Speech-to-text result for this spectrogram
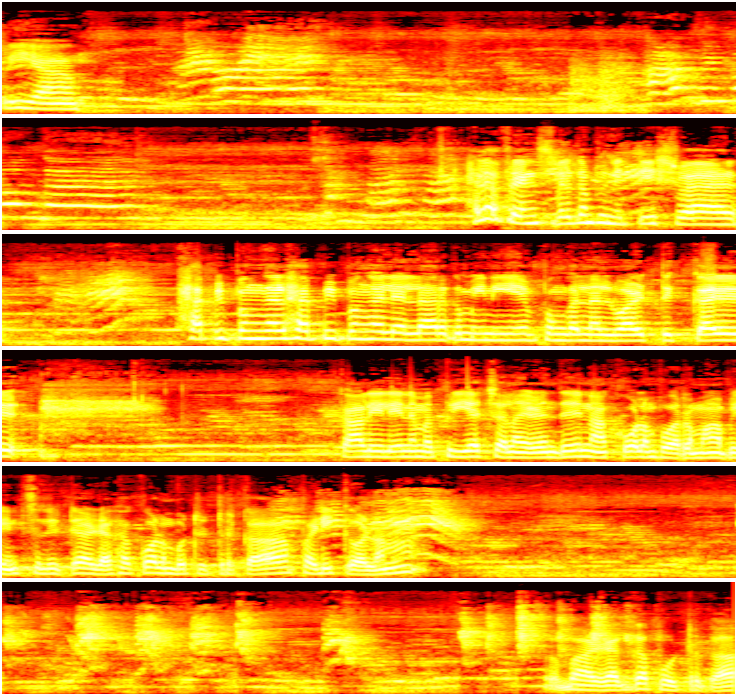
Priya happy Pongal hello friends welcome to Nitheeswar happy Pongal happy Pongal எல்லாருக்கும் இனிய பொங்கல் நல்வாழ்த்துக்கள். காலையிலே நம்ம பிரியாச்சலம் எழுந்து நான் கோலம் போடுறேமா அப்படின்னு சொல்லிட்டு அழகாக கோலம் போட்டுட்ருக்கா. படிக்கோலம் ரொம்ப அழகாக போட்டிருக்கா.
